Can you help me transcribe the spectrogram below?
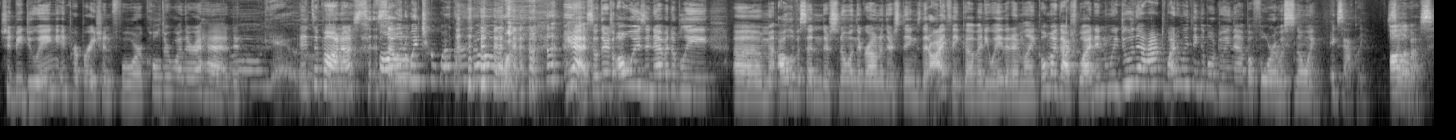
should be doing in preparation for colder weather ahead. Oh, yeah. It's upon us. Fall so, and winter weather, no! yeah, so there's always inevitably, um, all of a sudden, there's snow on the ground, and there's things that I think of anyway that I'm like, oh my gosh, why didn't we do that? Why didn't we think about doing that before it was snowing? exactly. All of us.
